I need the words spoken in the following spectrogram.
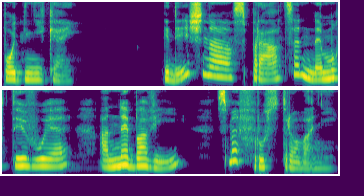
podnikej. Když nás práce nemotivuje a nebaví, jsme frustrovaní.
